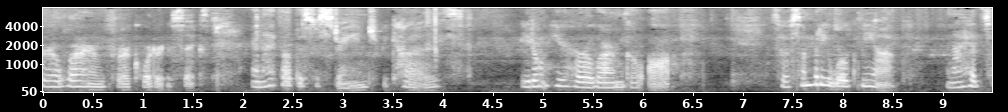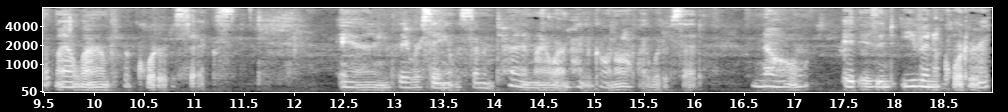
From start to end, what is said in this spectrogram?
her alarm for a quarter to six, and I thought this was strange because you don't hear her alarm go off. So if somebody woke me up and I had set my alarm for a quarter to six, and they were saying it was 7:10 and my alarm hadn't gone off, I would have said, "No, it isn't even a quarter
